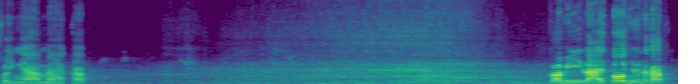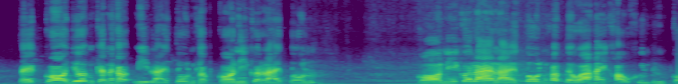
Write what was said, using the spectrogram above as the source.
สวยงามมากครับ ก็มีหลายต้นอยู่นะครับ แต่กอเยอะเหมือนกันนะครับ มีหลายต้นครับ กอนี้ก็หลายต้น กอนี้ก็ได้หลายต้นครับ แต่ว่าให้เขาขึ้นเป็นก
